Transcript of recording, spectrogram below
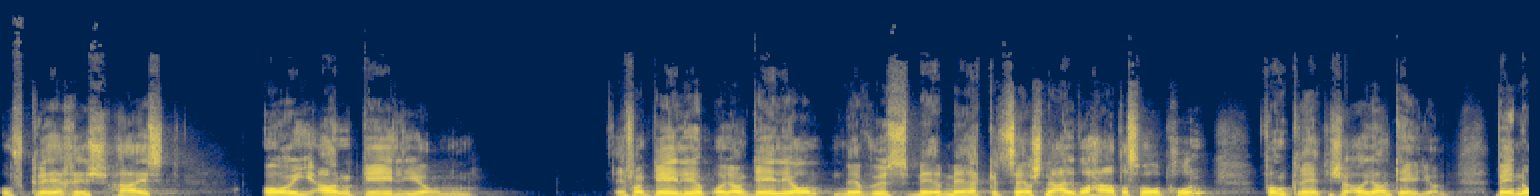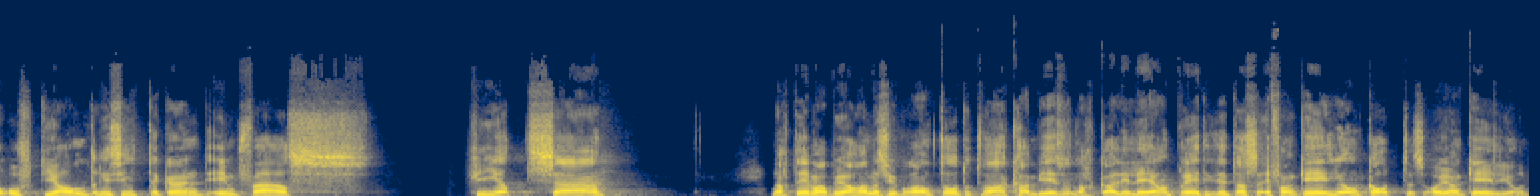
auf Griechisch heißt Euangelion. Evangelium, Evangelium, wir, wissen, wir merken sehr schnell, woher das Wort kommt, vom griechischen Evangelium. Wenn wir auf die andere Seite gehen, im Vers 14, nachdem aber Johannes überantwortet war, kam Jesus nach Galiläa und predigte das Evangelium Gottes, Evangelium.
